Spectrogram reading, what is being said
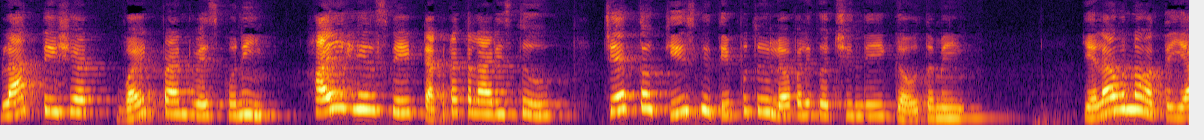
black t shirt white pant వేసుకొని హై హీల్స్ని టకటకలాడిస్తూ చేత్తో కీస్ని తిప్పుతూ లోపలికి వచ్చింది గౌతమి. ఎలా ఉన్నావు అత్తయ్య?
